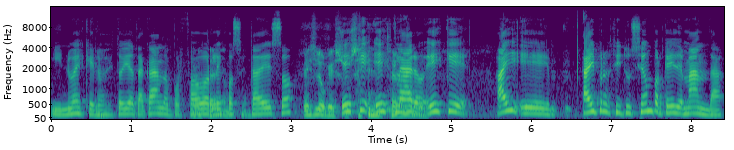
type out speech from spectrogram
y no es que los estoy atacando, por favor, lejos está de eso. Es lo que sucede. Es que, es claro, es que hay, hay prostitución porque hay demanda.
